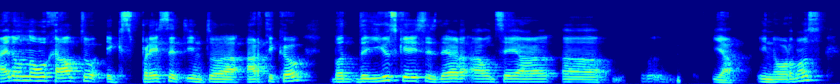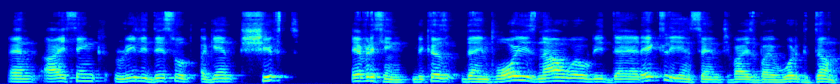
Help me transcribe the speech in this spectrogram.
I don't know how to express it into an article but the use cases there i would say are uh, yeah enormous. And i think really this would again shift everything because the employees now will be directly incentivized by work done.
